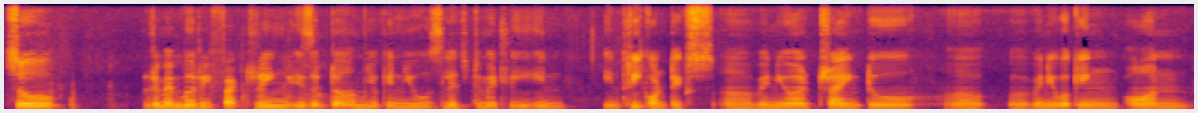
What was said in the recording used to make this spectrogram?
So remember, refactoring is a term you can use legitimately in in three contexts. Uh, when you are trying to uh, uh, when you're working on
